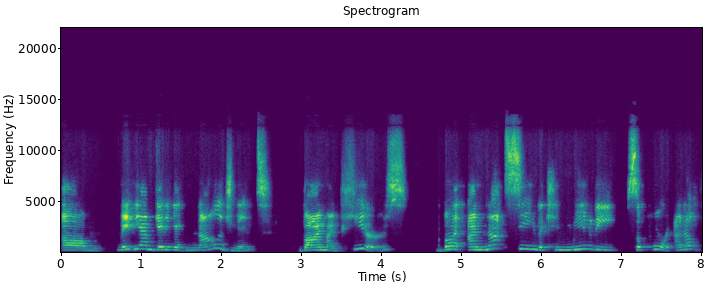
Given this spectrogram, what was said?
um, maybe I'm getting acknowledgement by my peers, but I'm not seeing the community support. I don't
